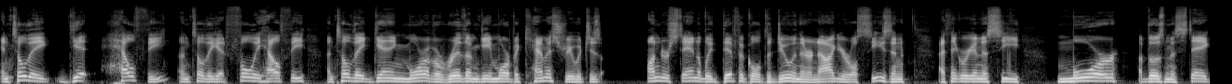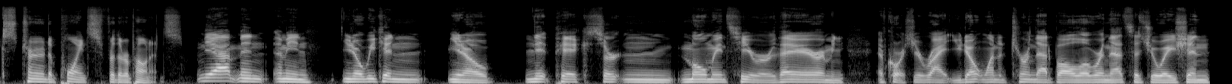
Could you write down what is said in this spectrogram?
until they get healthy, until they get fully healthy, until they gain more of a rhythm, gain more of a chemistry, which is understandably difficult to do in their inaugural season, I think we're going to see more of those mistakes turn into points for their opponents. Yeah, I mean, I mean, you know, we can, you know, nitpick certain moments here or there. I mean, of course, you're right. You don't want to turn that ball over in that situation.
